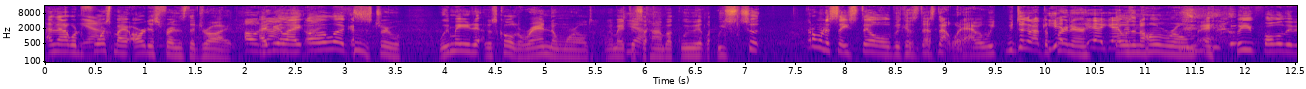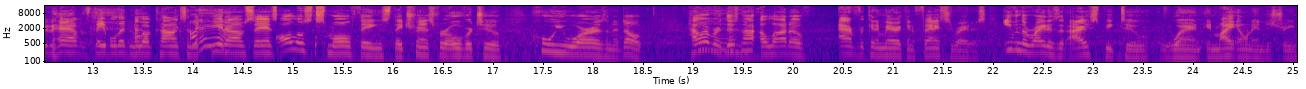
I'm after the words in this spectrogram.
and then I would Yeah. force my artist friends to draw it. Oh, I'd be nice, like, oh look, this is true. We made it. It was called Random World. We made this Yeah. comic book. We would, we took. I don't want to say still because that's not what happened. We, we took it out the Yeah, printer yeah, that was in the homeroom and we folded it in half and stapled it in little comics. And Oh, you know what I'm saying? All those small things they transfer over to who you are as an adult. However, there's mm. not a lot of African American fantasy writers. Even the writers that I speak to when in my own industry,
